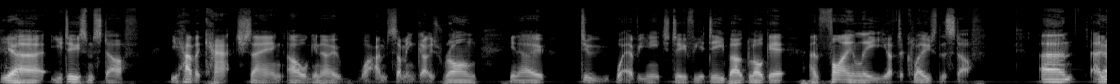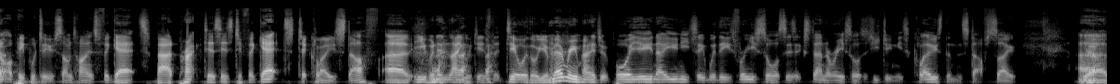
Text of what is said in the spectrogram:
Yeah, uh, you do some stuff. You have a catch saying oh you know what um, something goes wrong you know do whatever you need to do for your debug log it and finally you have to close the stuff um, a Yeah. lot of people do sometimes forget. Bad practice is to forget to close stuff, uh, even in languages that deal with all your memory management for you. You know, you need to with these resources, external resources, you do need to close them and stuff. So, um, Yeah.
